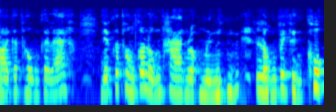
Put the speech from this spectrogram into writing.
ลอยกระทงกันแล้ว เดี๋ยวกระทงก็หลงทางหรอกมึงหลงไปถึงคุก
